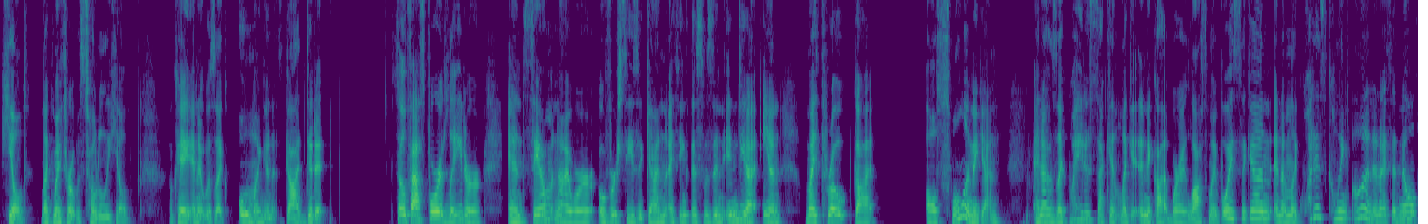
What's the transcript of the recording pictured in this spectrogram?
healed. Like my throat was totally healed. Okay. And it was like, oh my goodness, God did it. So fast forward later, and Sam and I were overseas again. I think this was in India, and my throat got all swollen again. And I was like, wait a second, like, and it got where I lost my voice again. And I'm like, what is going on? And I said, no,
